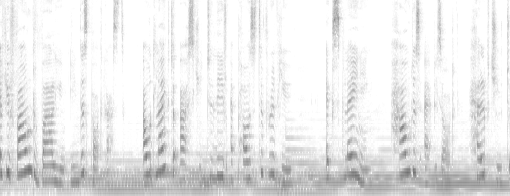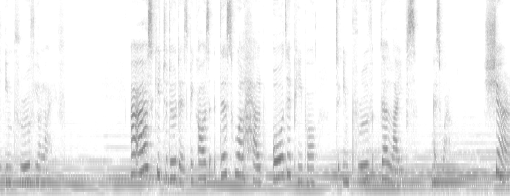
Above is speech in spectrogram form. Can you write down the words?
If you found value in this podcast, I would like to ask you to leave a positive review explaining how this episode helped you to improve your life. I ask you to do this because this will help other people to improve their lives as well. Share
